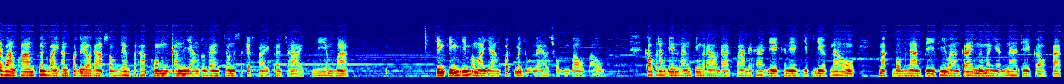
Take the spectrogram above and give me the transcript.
ระหว่างความเคลื่อนไหวอันรวดเดียวดาบสองเล่มประทับคมกันอย่างรุนแรงจนสะเก็ดไฟกระจายเยี่ยมมาก จิงผิงยิ้มออกมาอย่างอดไม่อยู่แล้วชมเบาๆ เขากำลังเอ็นหลังพิงราวดาดฟ้าในท่าเอกขเนกหยิบเหยือกเล้าหมักบ่มนานปีที่วางใกล้มือมาเงียนหน้าเทกรอกปาก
